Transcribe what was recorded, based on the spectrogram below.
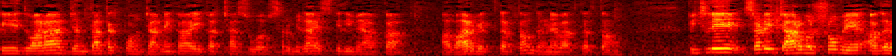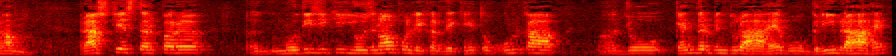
के द्वारा जनता तक पहुँचाने का एक अच्छा सुअवसर मिला। इसके लिए मैं आपका आभार व्यक्त करता हूँ, धन्यवाद करता हूँ। पिछले साढ़े चार वर्षों में अगर हम राष्ट्रीय स्तर पर मोदी जी की योजनाओं को लेकर देखें तो उनका जो केंद्र बिंदु रहा है, वो गरीब रहा है,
